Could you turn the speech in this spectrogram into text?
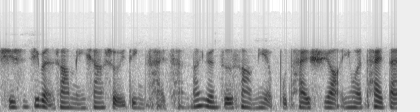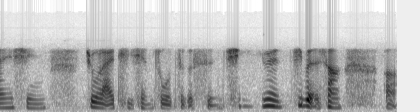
其实基本上名下是有一定财产，那原则上你也不太需要，因为太担心就来提前做这个申请，因为基本上呃，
